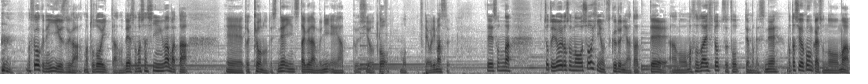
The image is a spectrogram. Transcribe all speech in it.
ますごくねいいユズが、ま、届いたのでその写真はまた、えー、と今日のですねインスタグラムに、えーアップしようと思っておりますでそんなちょっといろいろその商品を作るにあたってあの、まあ、素材一つとってもですね私が今回そのまあ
